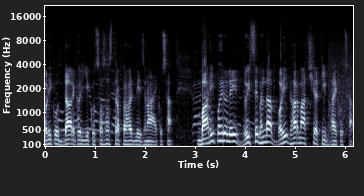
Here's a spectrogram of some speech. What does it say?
बढीको उद्धार गरिएको सशस्त्र प्रहरीले जनाएको छ। बाढी पहिरोले दुई सयभन्दा बढी घरमा क्षति भएको छ।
